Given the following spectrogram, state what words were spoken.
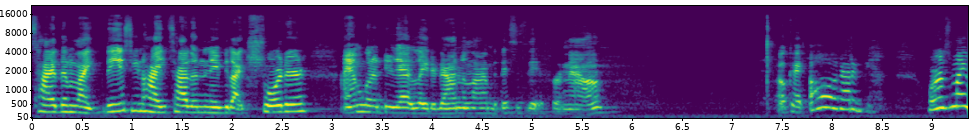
tie them like this. You know how you tie them and they be like shorter. I am going to do that later down the line, but this is it for now. Okay. Oh, I gotta, where's my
